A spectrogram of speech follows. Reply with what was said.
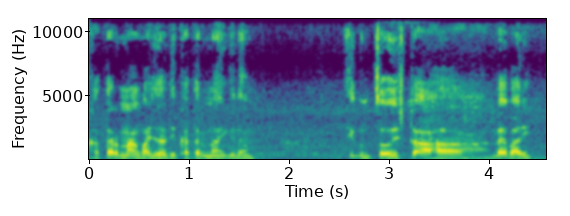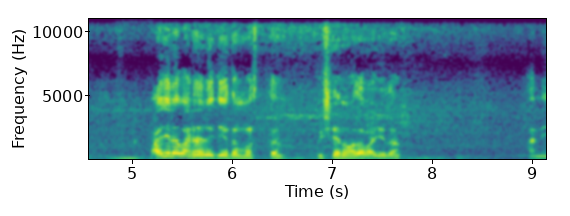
खतरनाक भाजी झाली खतरनाक एकदम. एकदम चविष्ट. आहा लय भारी. भाजी लय भारी झाली ती एकदम मस्त. विषय नव्हता भाजीचा. आणि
